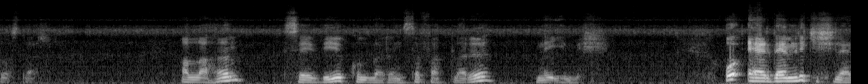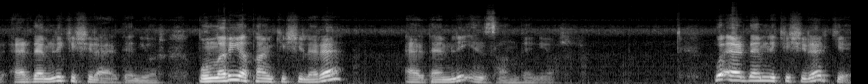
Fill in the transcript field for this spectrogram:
dostlar. Allah'ın sevdiği kulların sıfatları neymiş? O erdemli kişiler, erdemli kişiler deniyor. Bunları yapan kişilere erdemli insan deniyor. Bu erdemli kişiler ki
